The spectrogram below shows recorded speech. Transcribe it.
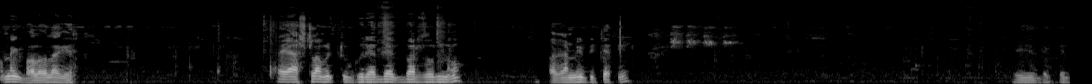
অনেক ভালো লাগে। তাই আসলাম একটু ঘুরে দেখবার জন্য, বাগানের ভিতরে। এই যে দেখেন।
